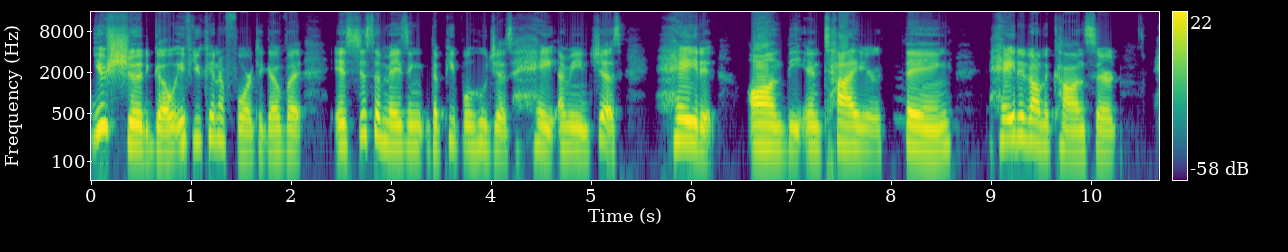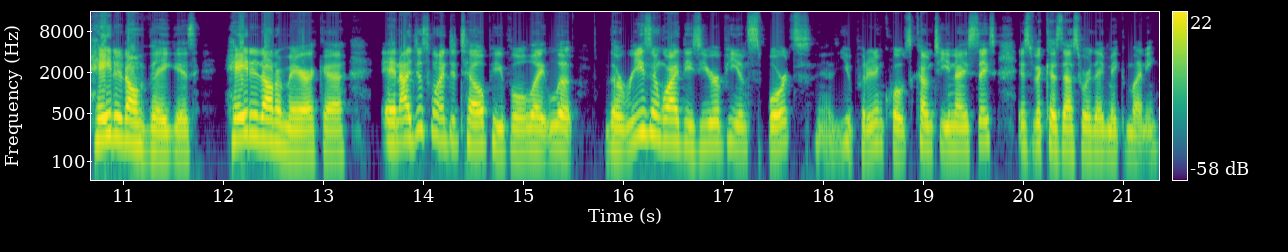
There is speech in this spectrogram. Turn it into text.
you should go if you can afford to go, but it's just amazing the people who just hate, I mean just hate it on the entire thing, hate it on the concert, hate it on Vegas, hate it on America. And I just wanted to tell people like look, the reason why these European sports, eh, you put it in quotes, come to the United States is because that's where they make money.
